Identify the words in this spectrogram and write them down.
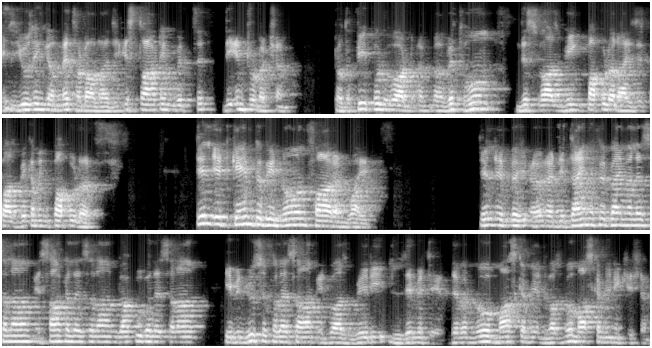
is using a methodology, starting with the introduction to the people who are uh, with whom this was being popularized, it was becoming popular, till it came to be known far and wide. Till at the time of Ibrahim alayhi salam, Isaac alayhi salam, Yaqub alayhi salam, even Yusuf alayhi salam, it was very limited. There were no mass there was no mass communication.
